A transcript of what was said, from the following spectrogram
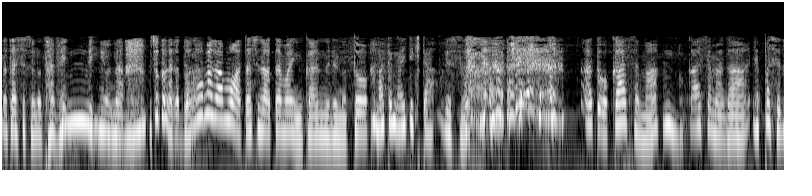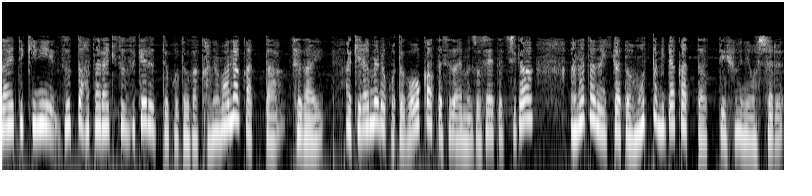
私たちのためっていうような、ちょっとなんかドラマがもう私の頭に浮かんでるのとまた泣いてきた。です あとお母様、うん、お母様がやっぱ世代的にずっと働き続けるってことが叶わなかった世代、諦めることが多かった世代の女性たちが、あなたの生き方をもっと見たかったっていうふうにおっしゃる。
